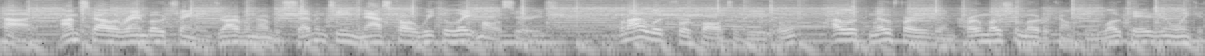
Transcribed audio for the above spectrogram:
Hi, I'm Skylar Rainbow Cheney, driver number 17 NASCAR Weekly Late Model Series. When I look for a quality vehicle, I look no further than ProMotion Motor Company located in Lincoln.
